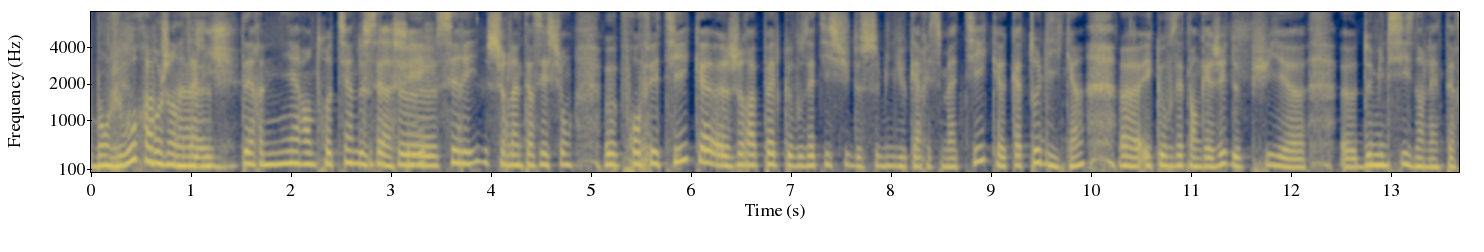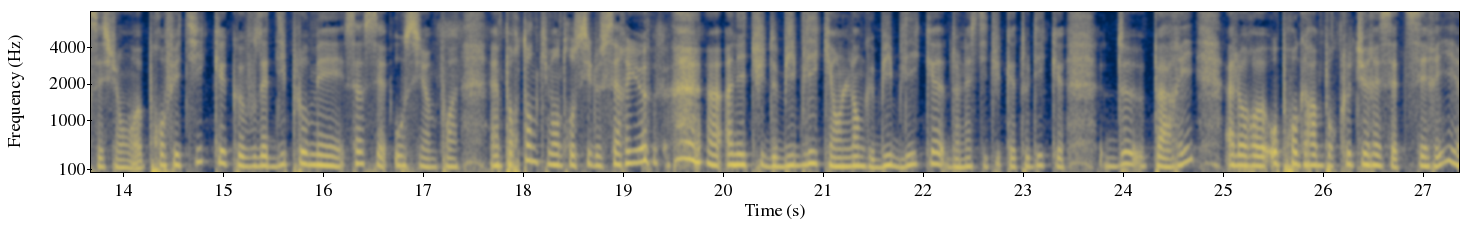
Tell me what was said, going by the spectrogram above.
bonjour. Bonjour Nathalie. Euh, dernier entretien de Tout cette euh, série sur l'intercession euh, prophétique. Je rappelle que vous êtes issu de ce milieu charismatique catholique hein, et que vous êtes engagé depuis euh, euh, 2006 dans l'intercession prophétique, que vous êtes diplômé, ça c'est aussi un point important qui montre aussi le sérieux en études bibliques et en langue biblique de l'Institut catholique de Paris. Alors au programme pour clôturer cette série,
